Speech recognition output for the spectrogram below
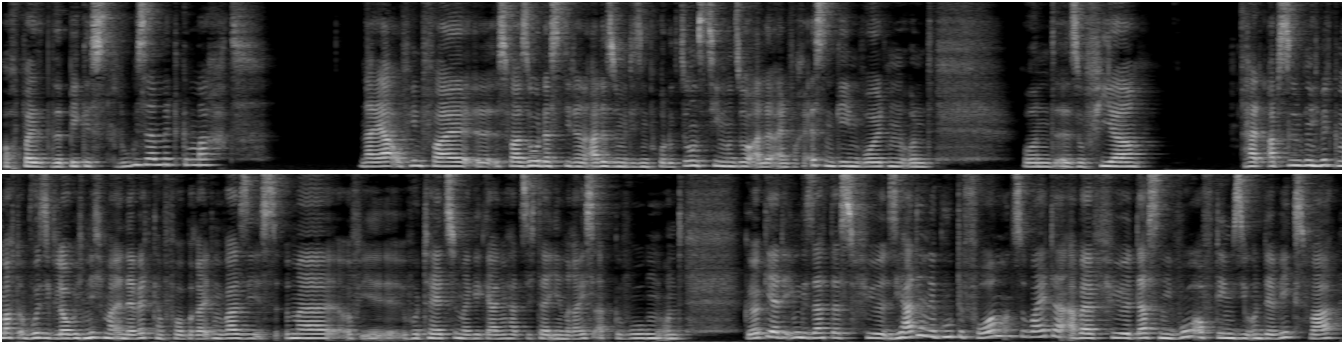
auch bei The Biggest Loser mitgemacht naja, auf jeden Fall, äh, es war so, dass die dann alle so mit diesem Produktionsteam und so alle einfach essen gehen wollten und, und äh, Sophia hat absolut nicht mitgemacht, obwohl sie, glaube ich, nicht mal in der Wettkampfvorbereitung war. Sie ist immer auf ihr Hotelzimmer gegangen, hat sich da ihren Reis abgewogen und Görki hatte ihm gesagt, dass für, sie hatte eine gute Form und so weiter, aber für das Niveau, auf dem sie unterwegs war,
